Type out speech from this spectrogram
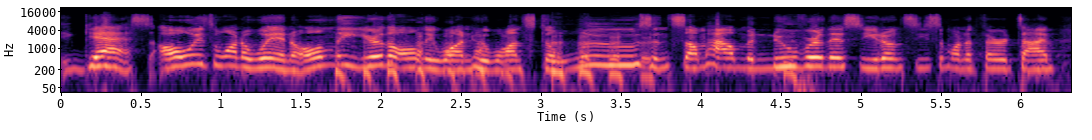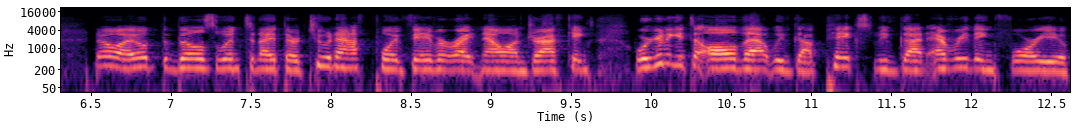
yes. Always want to win. Only you're the only one who wants to lose and somehow maneuver this so you don't see someone a third time. No, I hope the Bills win tonight. They're two and a half point favorite right now on DraftKings. We're going to get to all that. We've got picks. We've got everything for you.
